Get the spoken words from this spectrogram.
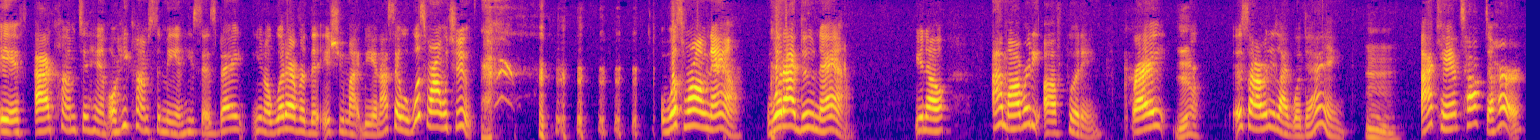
if I come to him or he comes to me and he says, "Babe, you know, whatever the issue might be," and I say, "Well, what's wrong with you? what's wrong now? What I do now? You know, I'm already off-putting, right? yeah It's already like, well, dang." mm. I can't talk to her.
